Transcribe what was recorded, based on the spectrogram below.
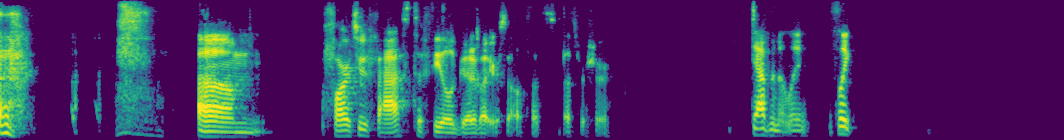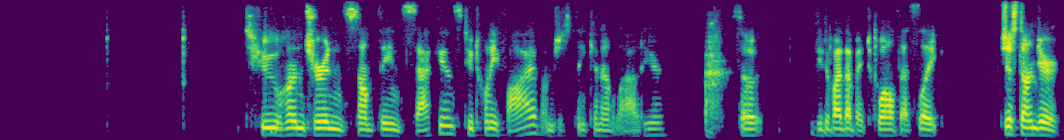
that? um, far too fast to feel good about yourself. That's that's for sure. Definitely. It's like 200 and something seconds, 225. I'm just thinking out loud here. So if you divide that by 12, that's like just under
